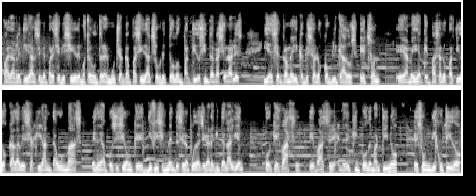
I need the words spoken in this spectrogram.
para retirarse me parece que sigue demostrando tener mucha capacidad, sobre todo en partidos internacionales y en Centroamérica, que son los complicados. Edson, eh, a medida que pasan los partidos, cada vez se agiganta aún más en esa posición que difícilmente se la pueda llegar a quitar a alguien, porque es base, es base en el equipo de Martino, es un discutido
